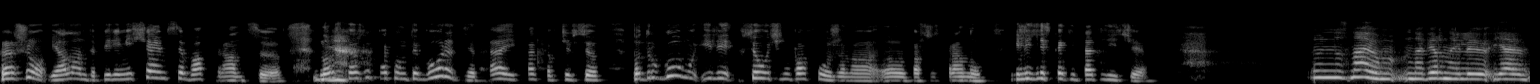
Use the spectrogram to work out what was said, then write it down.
Хорошо, Иоланта, перемещаемся во Францию. Но расскажи, в каком ты городе, да, и как вообще все по-другому, или все очень похоже на э, вашу страну, или есть какие-то отличия? Ну, Не знаю, наверное, или я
